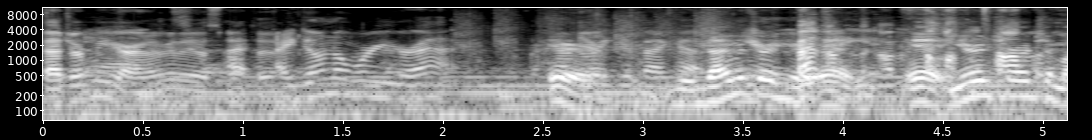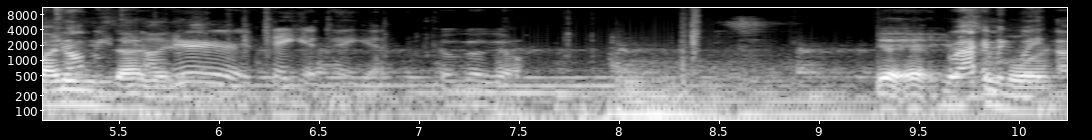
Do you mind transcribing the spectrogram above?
Bad, drop me your iron. I'm gonna go smelt I, I don't know where you're at. How Here, do I get back the up? diamonds right here. Back- Yeah, I'm- I'm- yeah, you're in charge of of mining these diamonds. Here, here, take it, take it. Go, go, go. Yeah, yeah. Here's I some make, more. wait, I,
